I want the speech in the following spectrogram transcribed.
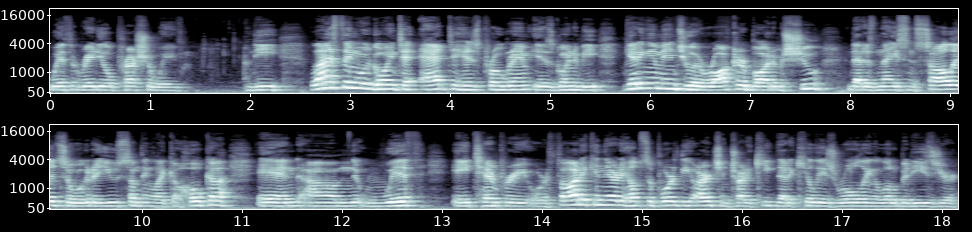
with radial pressure wave. The last thing we're going to add to his program is going to be getting him into a rocker bottom shoe that is nice and solid. So we're going to use something like a Hoka and um, with a temporary orthotic in there to help support the arch and try to keep that Achilles rolling a little bit easier.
